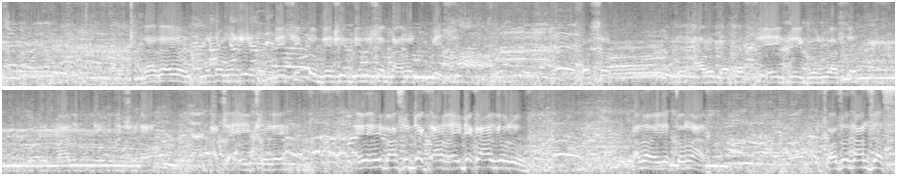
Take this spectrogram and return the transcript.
হোক মোটামুটি দেশি তো দেশি জিনিসের দাম একটু বেশি। দর্শক আরও দেখাচ্ছি এই যে গরু আছে গরুর মালিক দেখতেছি না। আচ্ছা এই ছেলে এই এই বাসুরটা কার? এইটা কার গরু? হ্যালো এই যে তোমার। কত দাম চাচ্ছ?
